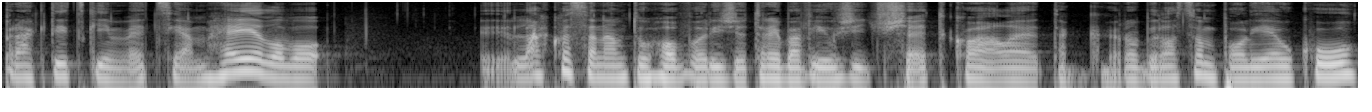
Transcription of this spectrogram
praktickým veciam, hej, lebo e, ľahko sa nám tu hovorí, že treba využiť všetko, ale tak robila som polievku,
